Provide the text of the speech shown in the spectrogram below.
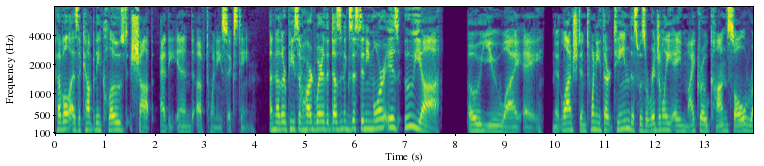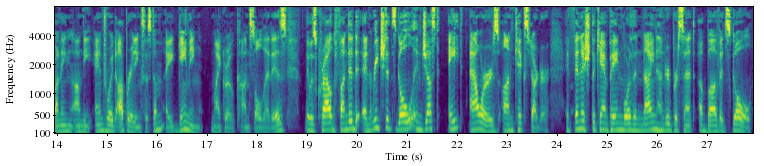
Pebble as a company closed shop at the end of 2016. Another piece of hardware that doesn't exist anymore is Ouya. O-U-Y-A. It launched in 2013. This was originally a micro console running on the Android operating system, a gaming micro console that is. It was crowd-funded and reached its goal in just eight hours on Kickstarter. It finished the campaign more than 900% above its goal,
